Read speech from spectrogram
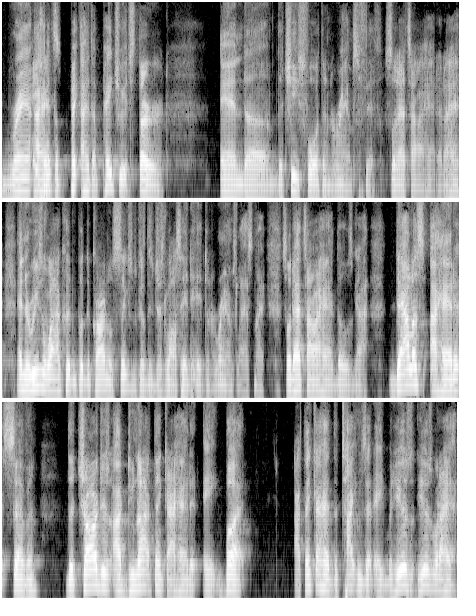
Ram. I had the I had the Patriots third and uh, the Chiefs fourth and the Rams fifth. So that's how I had it. I had, and the reason why I couldn't put the Cardinals sixth because they just lost head to head to the Rams last night. So that's how I had those guys. Dallas, I had at seven. The Chargers, I do not think I had at eight, but I think I had the Titans at eight. But here's here's what I had.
